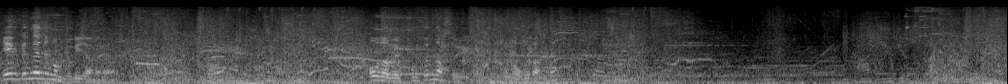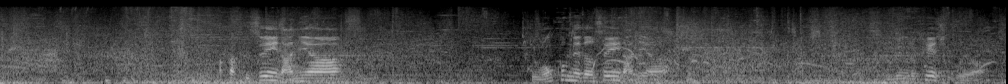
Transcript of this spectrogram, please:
게임 끝내는 건 무리잖아요? 어? 나 왜 궁 끝났어 이거? 좀 억울한데? 아까 그 스웨인 아니야. 그 원컵 내던 스웨인 아니야. 무빙으로 피해주고요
